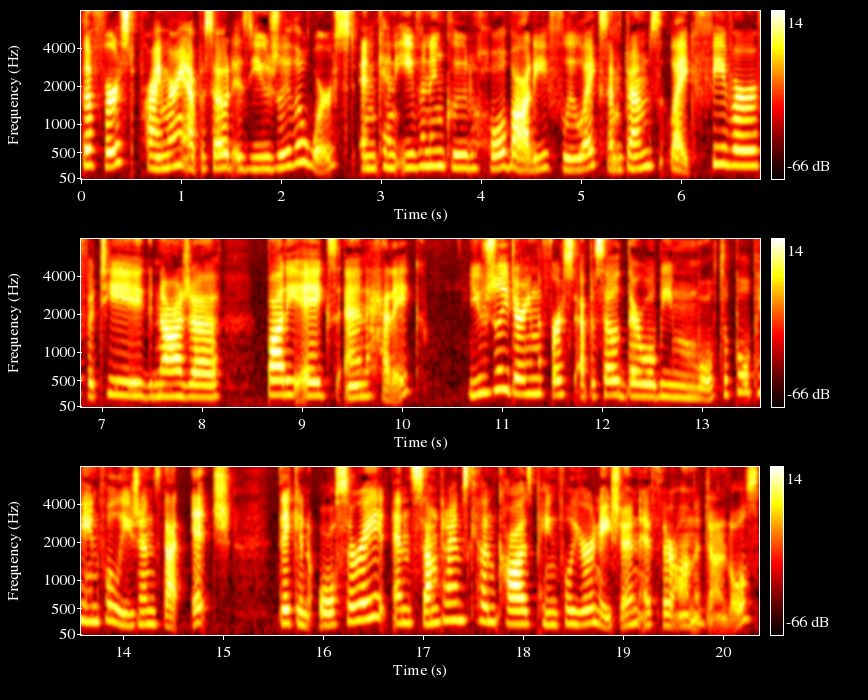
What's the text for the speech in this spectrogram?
The first primary episode is usually the worst and can even include whole body flu like symptoms like fever, fatigue, nausea, body aches, and headache. Usually during the first episode, there will be multiple painful lesions that itch. They can ulcerate and sometimes can cause painful urination if they're on the genitals.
